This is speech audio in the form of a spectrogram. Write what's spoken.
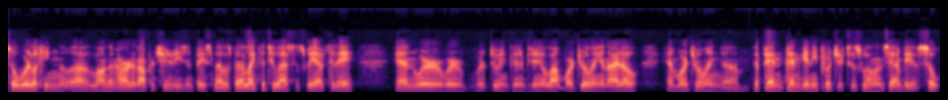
so we're looking uh, long and hard at opportunities in base metals. But I like the two assets we have today, and we're we're we're doing going to be doing a lot more drilling in Idaho and more drilling um, the Pen Guinea project as well in Zambia. So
